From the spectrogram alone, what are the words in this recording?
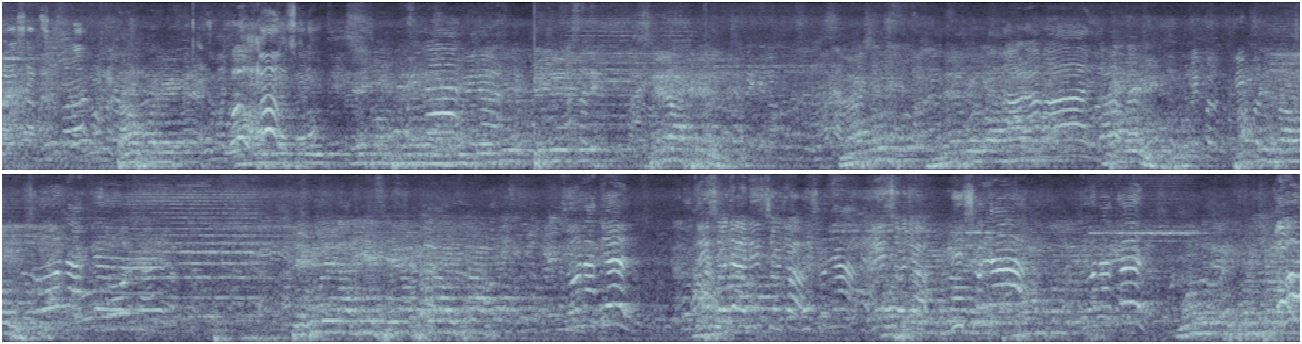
চাই লড়াই ঠিক আছে ব্যাস এবার টেবিলে লাগিয়ে সেরা খেলা ওইটা শোন আকেল নিচ হয়ে যা নিচ হয়ে যা নিচ হয়ে যা বিশ্বয়া শোন আকেল মন্দিরের পরিচালক গো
